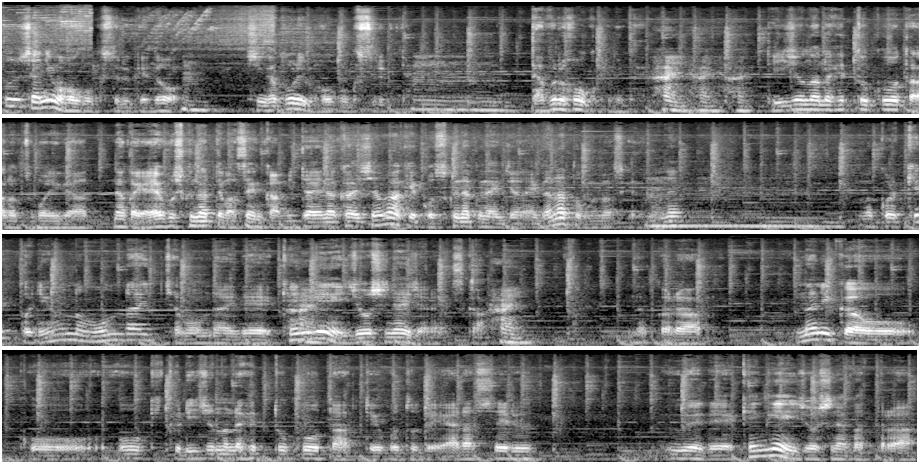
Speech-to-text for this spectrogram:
本社にも報告するけどシンガポールにも報告するみたいな。ダブル報告みたいな。はいはいはい。リージョナルヘッドクォーターのつもりがなんかややこしくなってませんかみたいな会社は結構少なくないんじゃないかなと思いますけどね、まあ、これ結構日本の問題っちゃ問題で権限異常しないじゃないですか、はい。だから何かをこう大きくリージョナルヘッドクォーターっていうことでやらせる上で権限異常しなかったら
